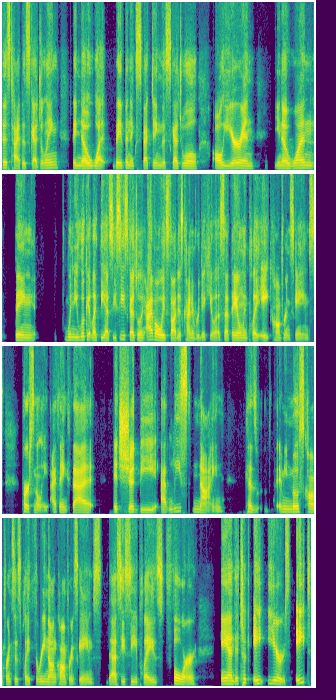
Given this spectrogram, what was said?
this type of scheduling. They know what they've been expecting the schedule all year, and you know one thing when you look at like the SEC scheduling, I've always thought is kind of ridiculous that they only play eight conference games. Personally, I think that it should be at least nine because I mean most conferences play three non-conference games. The SEC plays four, and it took eight years, eight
